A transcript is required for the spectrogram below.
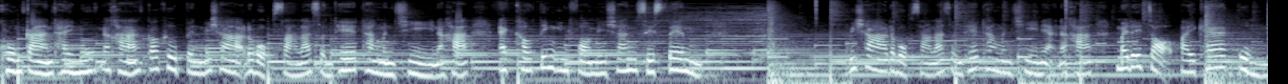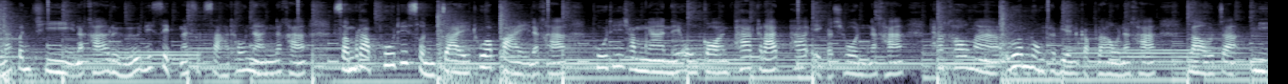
โครงการไทยมุกนะคะ ก็คือเป็นวิชาระบบสารสนเทศทางบัญชีนะคะ Accounting Information System วิชาระบบสารสนเทศทางบัญชีเนี่ยนะคะไม่ได้เจาะไปแค่กลุ่มนักบัญชีนะคะหรือนิสิตนักศึกษาเท่านั้นนะคะสำหรับผู้ที่สนใจทั่วไปนะคะ ผู้ที่ทำงานในองค์กรภาครัฐ ภาคเอกชนนะคะ ถ้าเข้ามาร่วมลงทะเบียนกับเรานะคะ เราจะมี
